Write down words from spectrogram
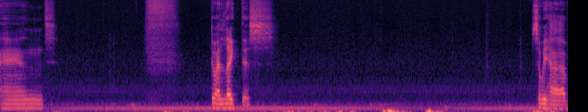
And do I like this? So we have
